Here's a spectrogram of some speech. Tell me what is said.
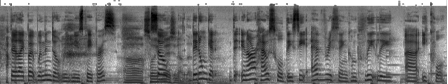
They're like, but women don't read newspapers. Uh, so, so they don't get in our household. They see everything completely uh, equal.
